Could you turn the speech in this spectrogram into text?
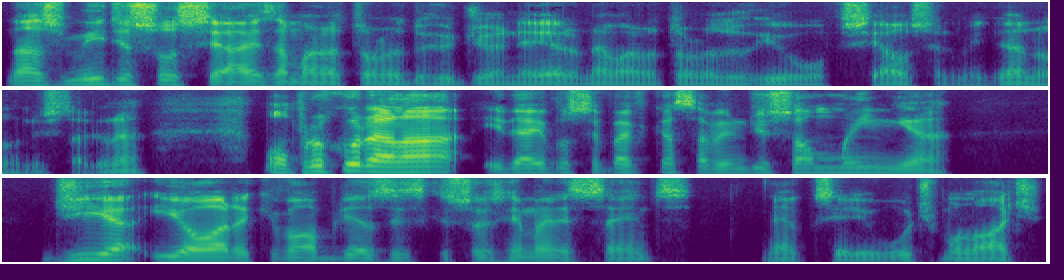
nas mídias sociais da Maratona do Rio de Janeiro, né? Maratona do Rio Oficial, se não me engano, no Instagram. Bom, procura lá e daí você vai ficar sabendo disso amanhã, dia e hora que vão abrir as inscrições remanescentes, né? Que seria o último lote,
